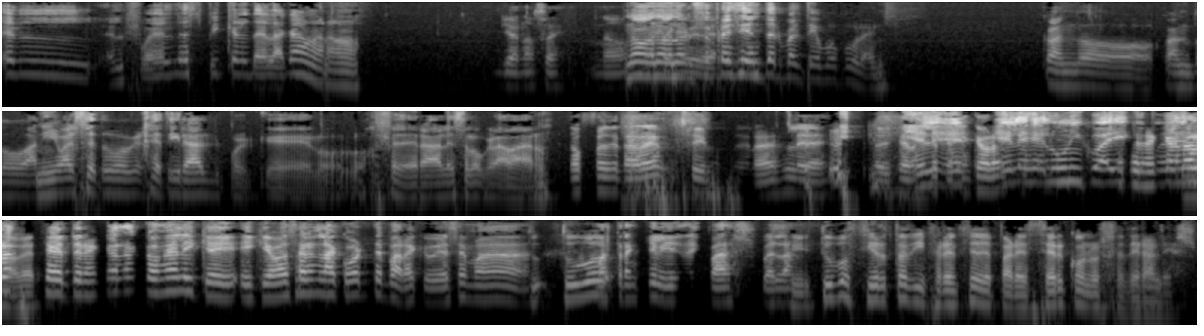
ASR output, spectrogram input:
el, él fue el speaker de la cámara, ¿o ¿no? Yo no sé. No, No, no, no, él fue presidente del Partido Popular. Cuando, cuando Aníbal se tuvo que retirar porque lo- los federales se lo clavaron. Los federales, sí, los federales le, le dijeron Él, que tenían es- que hablar, él es el único ahí que tenían que hablar- que tenían que hablar con él y que, y que va a ser en la corte para que hubiese más, Tu- tuvo, más tranquilidad y paz, ¿verdad? sí, tuvo cierta diferencia de parecer con los federales.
